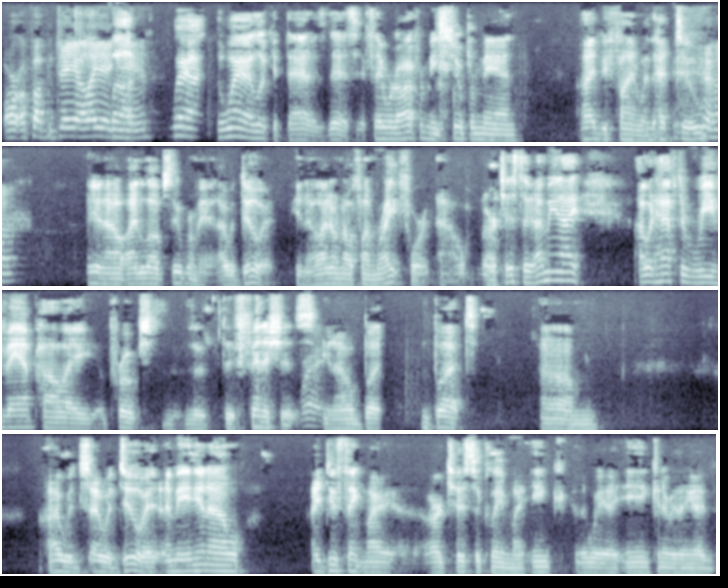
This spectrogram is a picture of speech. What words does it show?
or a fucking JLA again. The way I, the way I look at that is this: if they were to offer me Superman, I'd be fine with that too. you know, I love Superman. I would do it. You know, I don't know if I'm right for it now, artistic. I mean, I I would have to revamp how I approach the the finishes. Right. You know, but but um, I would I would do it. I mean, you know, I do think my artistically my ink, the way I ink and everything,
